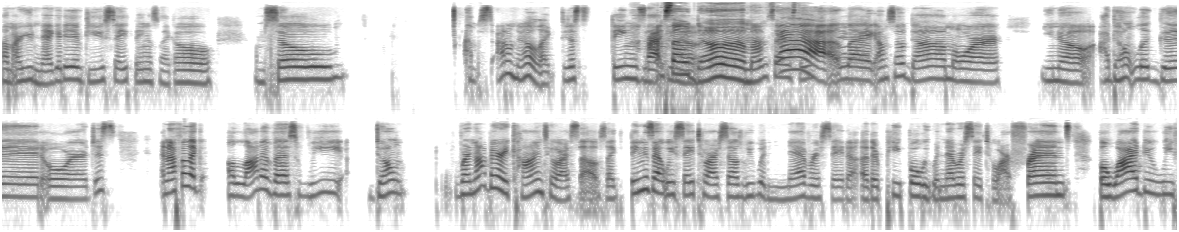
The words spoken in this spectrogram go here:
um, are you negative? Do you say things like, "Oh, I'm so," I'm I don't know, like just things that I'm so know, dumb. I'm so yeah, like I'm so dumb, or you know, I don't look good, or just. And I feel like a lot of us we don't we're not very kind to ourselves. Like things that we say to ourselves, we would never say to other people. We would never say to our friends. But why do we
